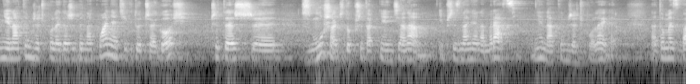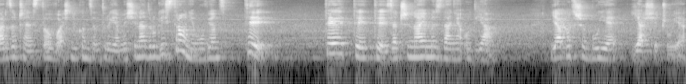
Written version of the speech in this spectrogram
nie na tym rzecz polega, żeby nakłaniać ich do czegoś, czy też e, zmuszać do przytaknięcia nam i przyznania nam racji. Nie na tym rzecz polega. Natomiast bardzo często właśnie koncentrujemy się na drugiej stronie, mówiąc ty, ty, ty, ty. Zaczynajmy zdania od ja. Ja potrzebuję, ja się czuję.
